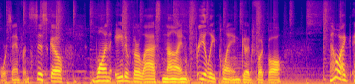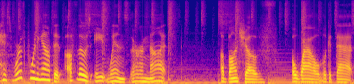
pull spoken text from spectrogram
for San Francisco. Won eight of their last nine, really playing good football. No, I, it's worth pointing out that of those eight wins, there are not a bunch of, oh wow, look at that,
